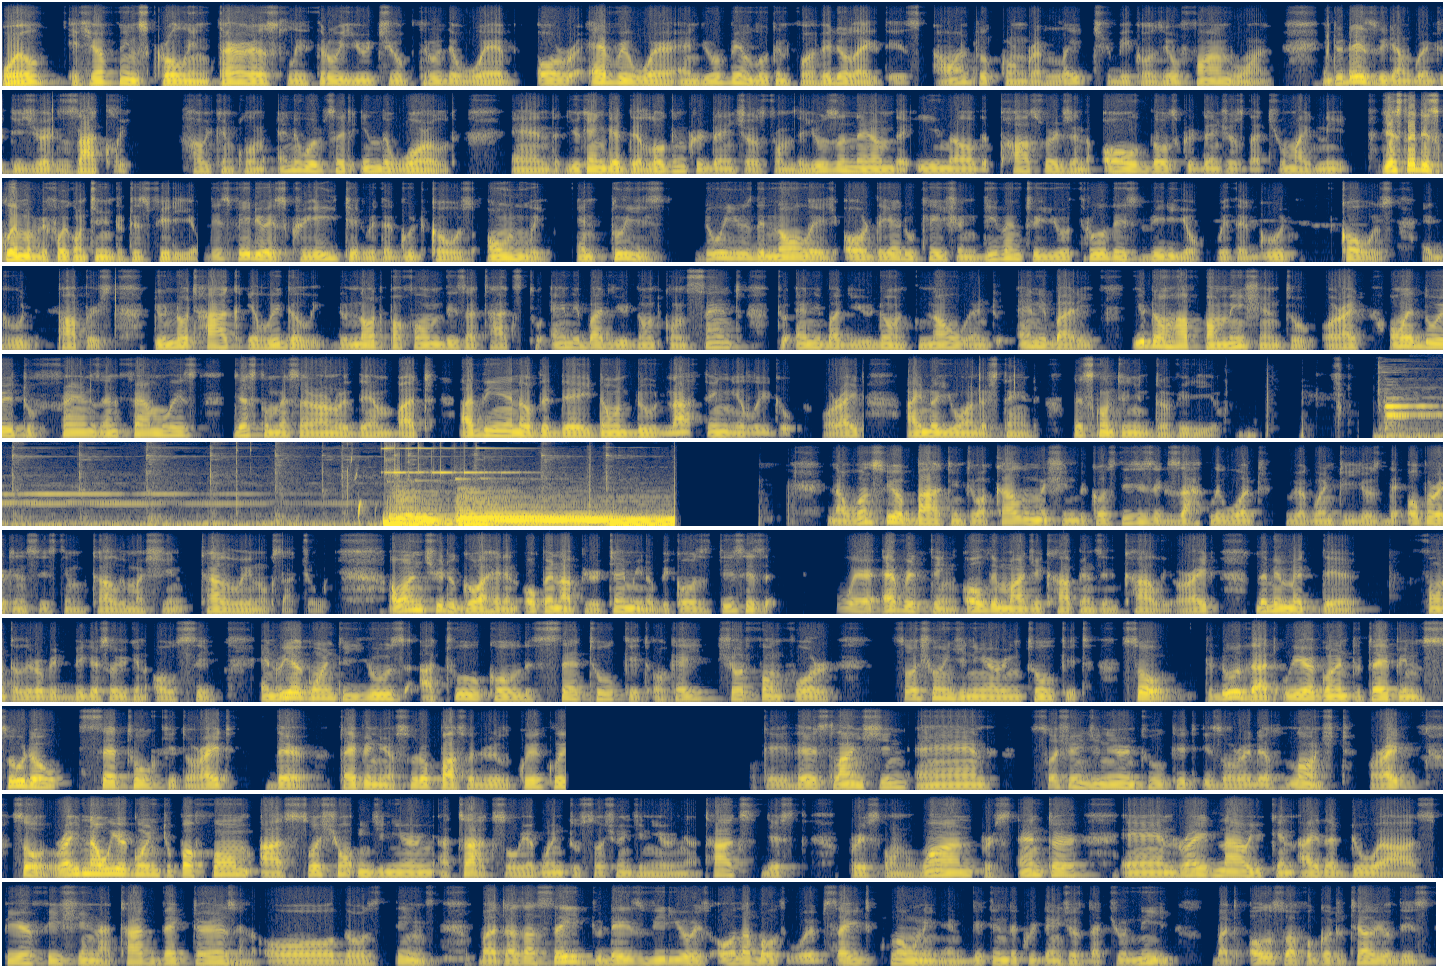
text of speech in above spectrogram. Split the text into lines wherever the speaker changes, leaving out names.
Well, if you have been scrolling tirelessly through YouTube, through the web, or everywhere and you've been looking for a video like this, I want to congratulate you because you found one. In today's video, I'm going to teach you exactly how you can clone any website in the world and you can get the login credentials from the username, the email, the passwords and all those credentials that you might need. Just a disclaimer before we continue to this video. This video is created with a good cause only and please do use the knowledge or the education given to you through this video with a good cause, a good purpose. Do not hack illegally. Do not perform these attacks to anybody you don't consent, to anybody you don't know, and to anybody you don't have permission to, alright? Only do it to friends and families just to mess around with them, but at the end of the day, don't do nothing illegal, alright? I know you understand. Let's continue the video. Now once you're back into a Kali machine, because this is exactly what we are going to use, the operating system Kali machine, Kali Linux actually. I want you to go ahead and open up your terminal because this is where everything, all the magic happens in Kali, alright? Let me make the font a little bit bigger so you can all see. And we are going to use a tool called Set Toolkit, okay? Short form for Social Engineering Toolkit. So to do that, we are going to type in sudo set toolkit, alright? There, type in your sudo password real quickly. Okay, there's launching and social engineering toolkit is already launched all right? So right now we are going to perform a social engineering attack. So we are going to social engineering attacks. Just press on one press enter. And right now you can either do a spear phishing attack vectors and all those things. But as i said today's video is all about website cloning and getting the credentials that you need. But also i forgot to tell you this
